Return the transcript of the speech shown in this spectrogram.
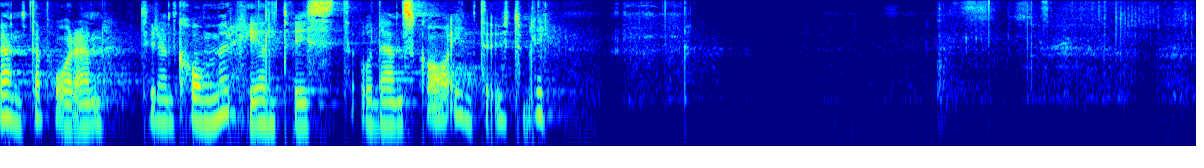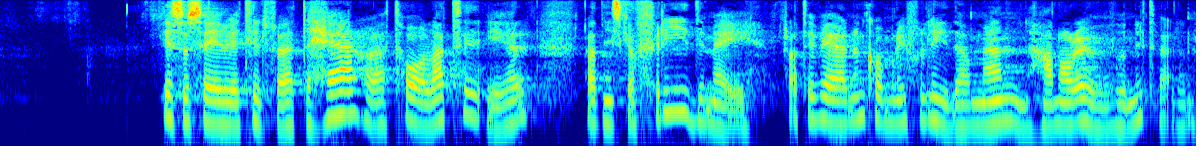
vänta på den, ty den kommer helt visst och den ska inte utbli. Jesus säger vid ett tillfälle att det här har jag talat till er för att ni ska ha frid i mig. För att i världen kommer ni få lida, men han har övervunnit världen.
